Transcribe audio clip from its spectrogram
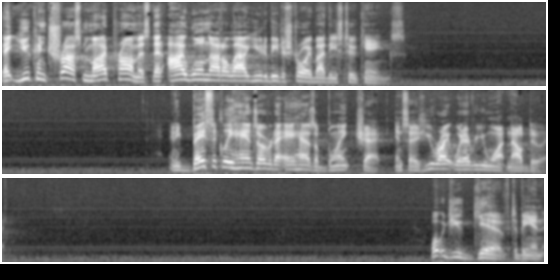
that you can trust my promise that I will not allow you to be destroyed by these two kings. And he basically hands over to Ahaz a blank check and says, You write whatever you want, and I'll do it. What would you give to be in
